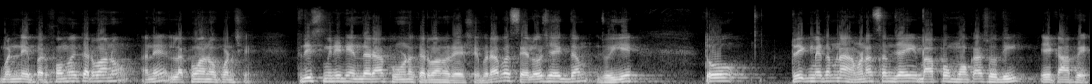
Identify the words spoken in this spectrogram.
બંને પરફોર્મ કરવાનો અને લખવાનો પણ છે. ત્રીસ મિનિટની અંદર આ પૂર્ણ કરવાનો રહેશે. બરાબર? સહેલો છે એકદમ. જોઈએ. તો ટ્રીક મેં તમને હમણાં સમજાવી. બાપો મોકા શોધી એક આપે.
